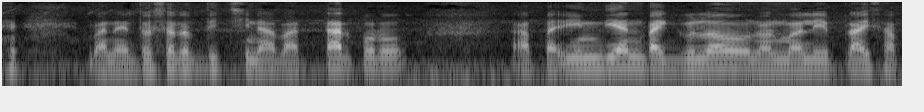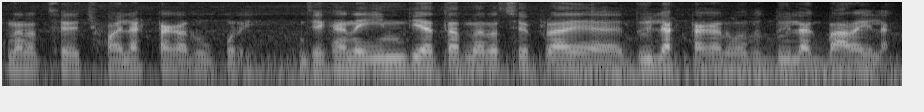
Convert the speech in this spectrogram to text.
মানে দোষারোপ দিচ্ছি না বাট তারপরও আপনার ইন্ডিয়ান বাইকগুলো নর্মালি প্রাইস আপনার হচ্ছে ছয় লাখ টাকার উপরে যেখানে ইন্ডিয়াতে আপনার হচ্ছে প্রায় দুই লাখ টাকার মতো, দুই লাখ বা আড়াই লাখ।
